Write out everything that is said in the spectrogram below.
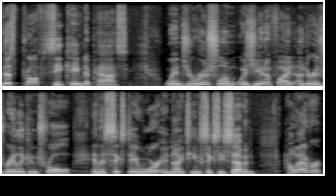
this prophecy came to pass when Jerusalem was unified under Israeli control in the Six Day War in 1967. However,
